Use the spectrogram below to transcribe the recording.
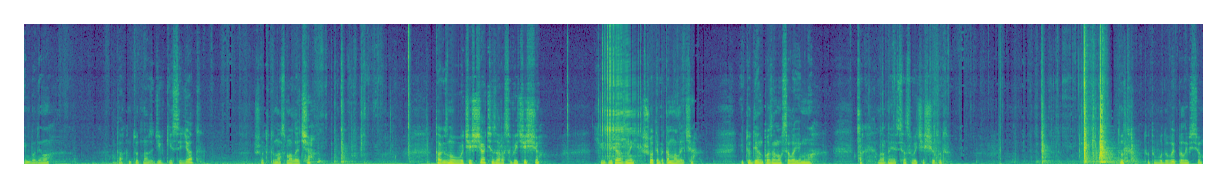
І будемо. Так, ну тут у нас дівки сидять. Що тут у нас малеча? Так, знову вичищать. Зараз вичищу. Грязний. Що тебе там малеча? І туди він позаносила гімно. Так, ладно, я зараз вичищу тут. Тут, тут воду випили всю.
